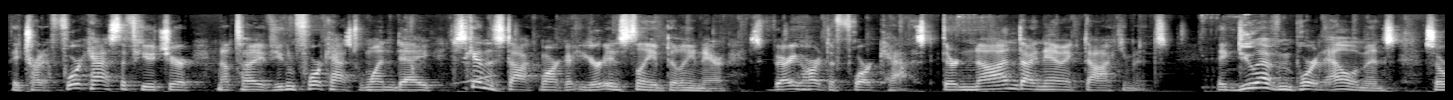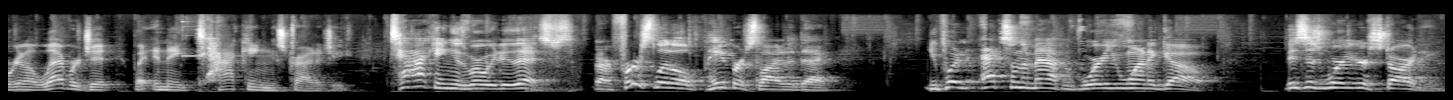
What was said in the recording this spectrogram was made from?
they try to forecast the future. And I'll tell you, if you can forecast one day, just get in the stock market, you're instantly a billionaire. It's very hard to forecast. They're non dynamic documents. They do have important elements, so we're going to leverage it, but in a tacking strategy. Tacking is where we do this. Our first little paper slide of the day. You put an X on the map of where you want to go. This is where you're starting.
